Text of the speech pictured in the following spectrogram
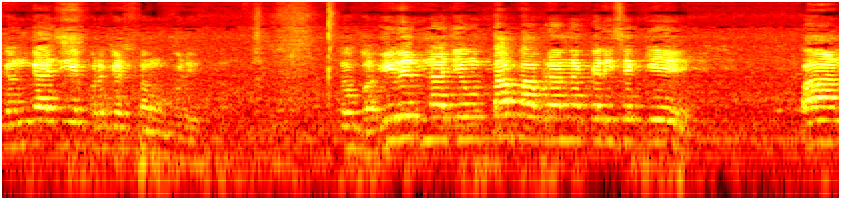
ગંગાજીએ પ્રગટ થવું પડ્યું. તો ભગીરથના જેવું તપ આપણે ન કરી શકીએ. પણ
